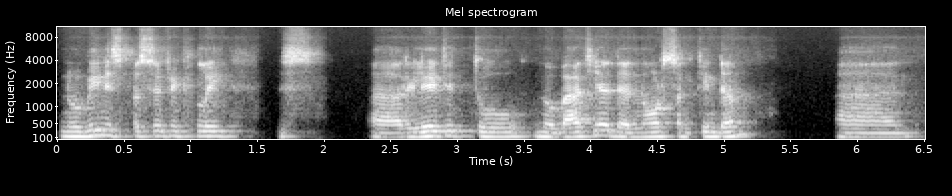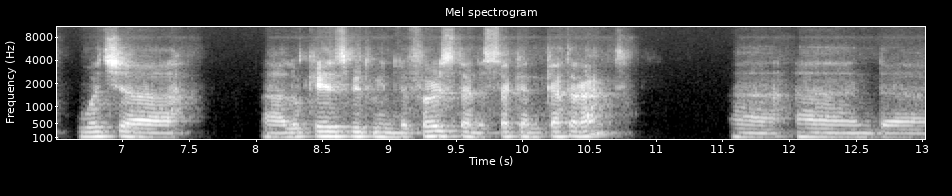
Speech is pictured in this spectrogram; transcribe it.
Nubian specifically is uh, related to Nobatia, the Northern kingdom, and which uh, uh, locates between the first and the second cataract. Uh, and uh,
